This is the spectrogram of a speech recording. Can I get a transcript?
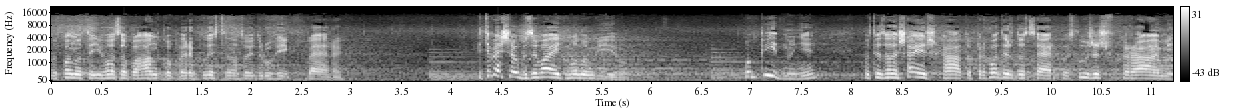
виконувати його забаганку, переплисти на той другий берег. І тебе ще обзивають маловіру. Обідно, ні? Коли ти залишаєш хату, приходиш до церкви, служиш в храмі,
